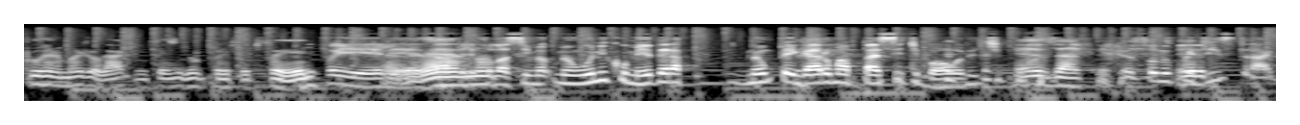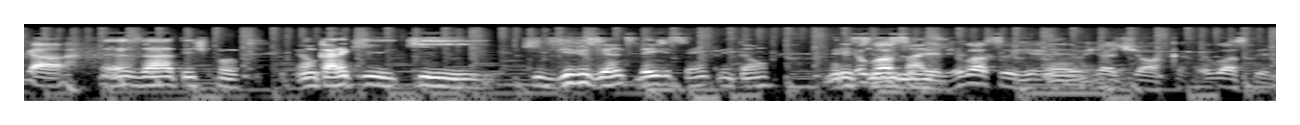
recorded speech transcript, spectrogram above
pro Herman jogar, quem fez o jogo perfeito foi ele. Foi ele, É, exato. Ele não- falou assim: meu, meu único medo era não pegar uma basquetebol, né? Tipo, Exato. eu só não podia estragar. Exato, e tipo, é um cara que, que, que vive os Yankees desde sempre, então merecido Eu gosto demais. dele, eu gosto do É. Eu gosto dele.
